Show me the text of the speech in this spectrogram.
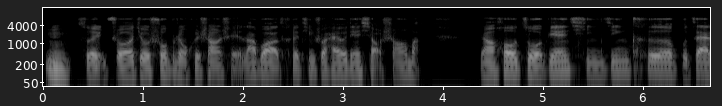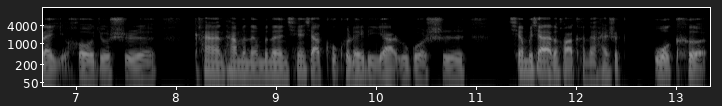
嗯，所以说就说不准会上谁。拉波尔特听说还有点小伤嘛，然后左边秦金科不在了以后，就是看他们能不能签下库库雷利亚。如果是签不下的话，可能还是沃克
